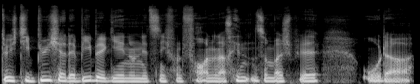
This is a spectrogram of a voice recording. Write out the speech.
durch die Bücher der Bibel gehen und jetzt nicht von vorne nach hinten zum Beispiel oder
